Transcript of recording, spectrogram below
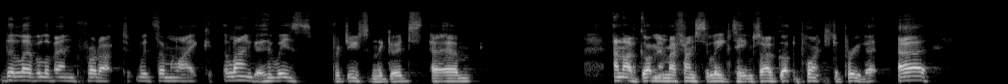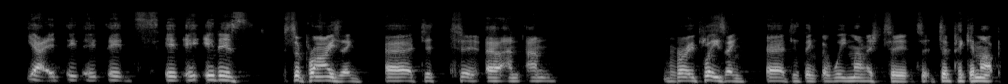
the level of end product with someone like Elanga, who is producing the goods. Um, and I've got him in my fantasy league team, so I've got the points to prove it. Uh, yeah, it, it, it it's it, it is surprising uh, to to uh, and and very pleasing uh, to think that we managed to to, to pick him up.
